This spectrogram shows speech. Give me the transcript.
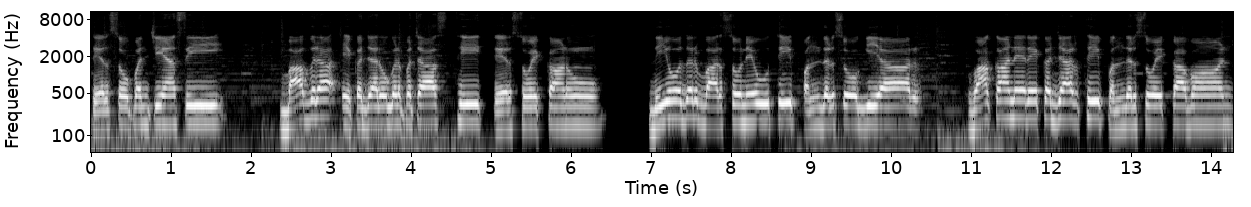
તેરસો પંચ્યાસી, બાબરા એક હજાર ઓગણપચાસથી તેરસો એકાણું, દિયોદર બારસો નેવું થી પંદરસો અગિયાર, વાંકાનેર એક હજારથી પંદરસો એકાવન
